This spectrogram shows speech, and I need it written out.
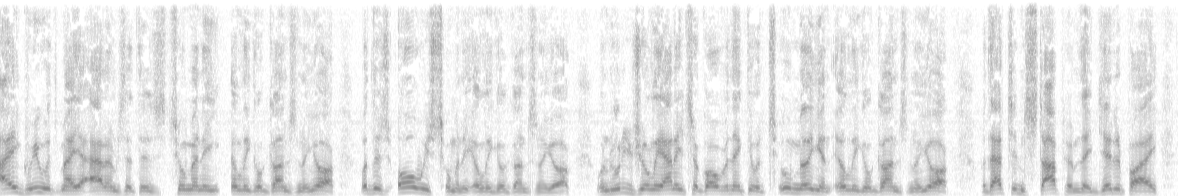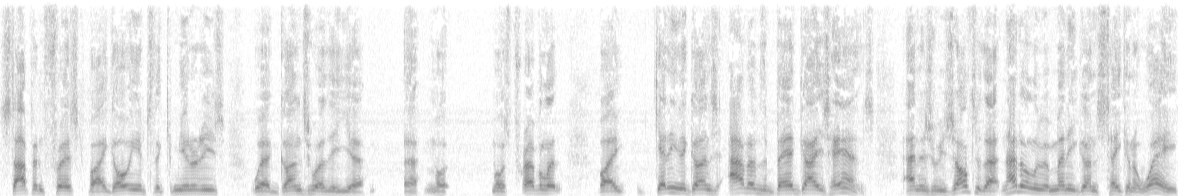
I agree with Mayor Adams that there's too many illegal guns in New York, but there's always too many illegal guns in New York. When Rudy Giuliani took over, I think there were two million illegal guns in New York, but that didn't stop him. They did it by stop and frisk, by going into the communities where guns were the uh, uh, mo- most prevalent, by getting the guns out of the bad guys' hands. And as a result of that, not only were many guns taken away,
